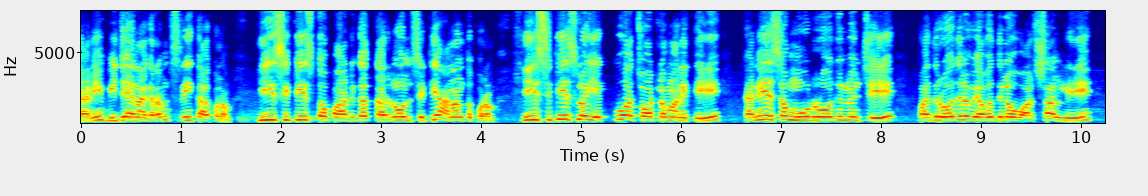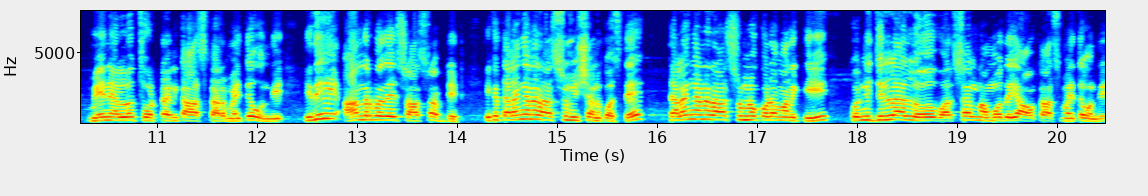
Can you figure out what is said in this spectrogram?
కానీ విజయనగరం శ్రీకాకుళం. ఈ సిటీస్తో పాటుగా కర్నూలు సిటీ అనంతపురం. ఈ సిటీస్లో ఎక్కువ చోట్ల మనకి కనీసం మూడు రోజుల నుంచి పది రోజుల వ్యవధిలో వర్షాల్ని మే నెలలో చూడటానికి ఆస్కారం అయితే ఉంది. ఇది ఆంధ్రప్రదేశ్ రాష్ట్ర అప్డేట్. ఇక తెలంగాణ రాష్ట్రం విషయానికి వస్తే తెలంగాణ రాష్ట్రంలో కూడా మనకి కొన్ని జిల్లాల్లో వర్షాలు నమోదయ్యే అవకాశం అయితే ఉంది.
